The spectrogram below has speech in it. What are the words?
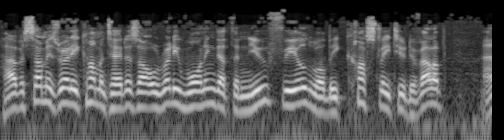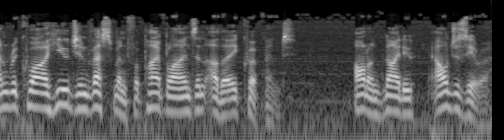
However, some Israeli commentators are already warning that the new field will be costly to develop and require huge investment for pipelines and other equipment. Anand Naidoo, Al Jazeera.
